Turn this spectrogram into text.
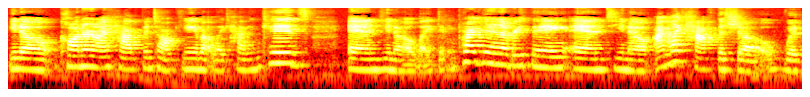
you know, Connor and I have been talking about like having kids and, you know, like getting pregnant and everything. And, you know, I'm like half the show with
